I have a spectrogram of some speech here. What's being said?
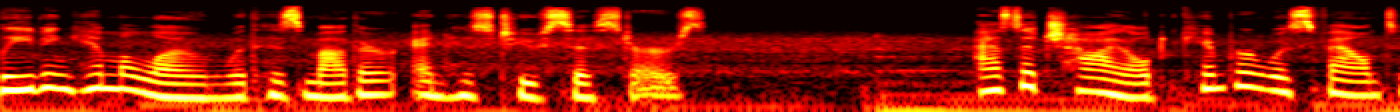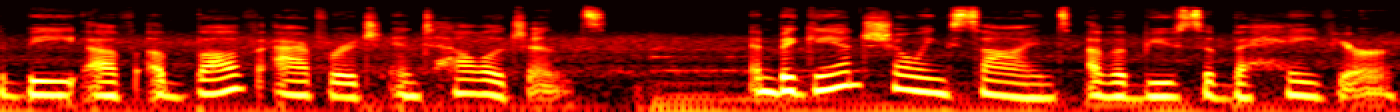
leaving him alone with his mother and his two sisters. As a child, Kemper was found to be of above average intelligence and began showing signs of abusive behavior.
